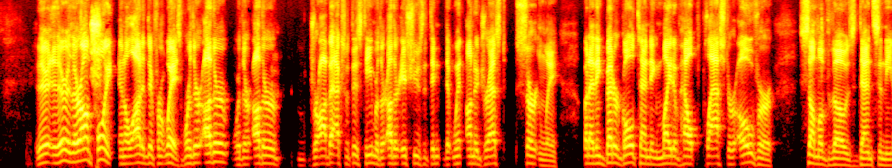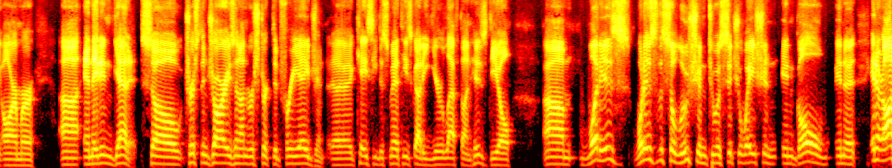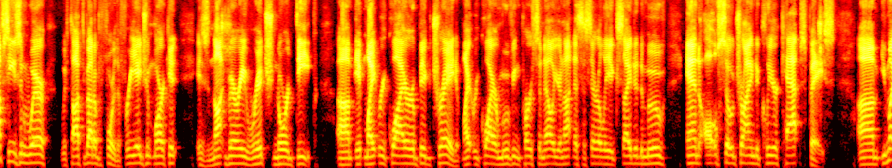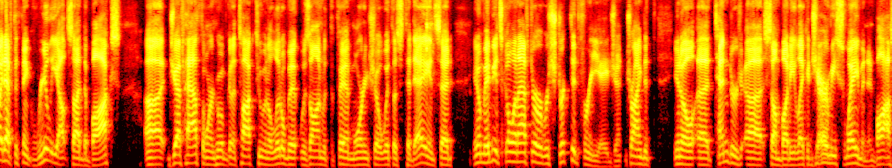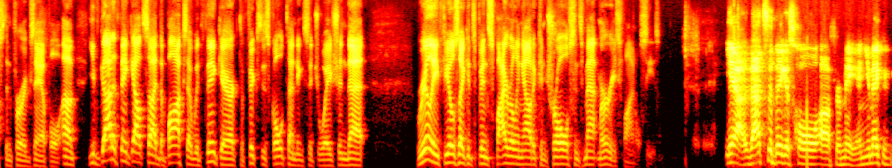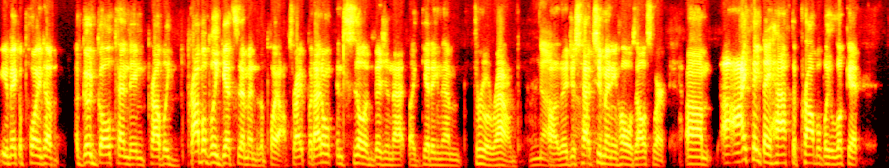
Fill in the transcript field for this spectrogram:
they're they're they're on point in a lot of different ways. Were there other were there other drawbacks with this team? Were there other issues that didn't that went unaddressed? Certainly, but I think better goaltending might have helped plaster over some of those dents in the armor. Uh, and they didn't get it. So Tristan Jarry is an unrestricted free agent. Uh, Casey DeSmith, he's got a year left on his deal. Um, what is what is the solution to a situation in goal in a in an offseason where we've talked about it before? The free agent market is not very rich nor deep. Um, it might require a big trade. It might require moving personnel you're not necessarily excited to move, and also trying to clear cap space. Um, you might have to think really outside the box. Uh, Jeff Hathhorn, who I'm going to talk to in a little bit, was on with the Fan Morning Show with us today and said, you know, maybe it's going after a restricted free agent, trying to, you know, uh, tender uh, somebody like a Jeremy Swayman in Boston, for example. Um, you've got to think outside the box, I would think, Eric, to fix this goaltending situation that really feels like it's been spiraling out of control since Matt Murray's final season. Yeah, that's the biggest hole uh, for me. And you make a, you make a point of a good goaltending probably probably gets them into the playoffs, right? But I don't still envision that like getting them through a round. No, uh, they just no, had too many holes elsewhere. Um, I think they have to probably look at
